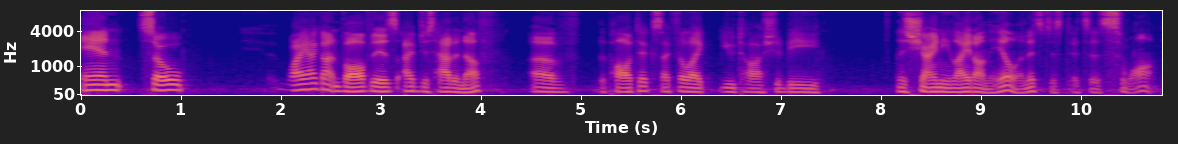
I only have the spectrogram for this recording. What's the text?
And so, why I got involved is I've just had enough of the politics. I feel like Utah should be this shiny light on the hill, and it's just it's a swamp.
